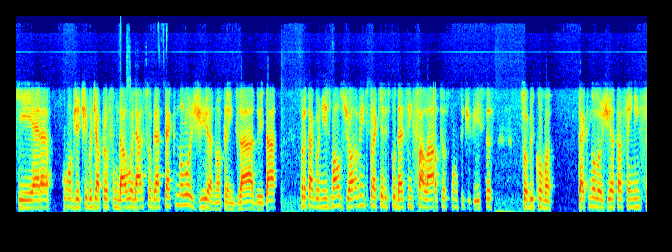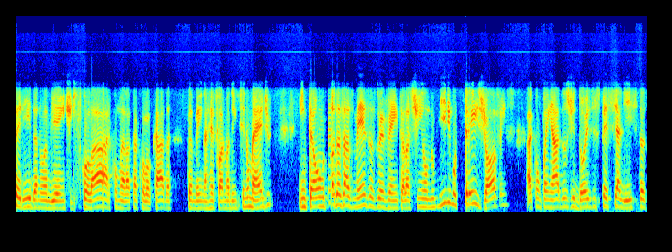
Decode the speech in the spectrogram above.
que era com o objetivo de aprofundar o olhar sobre a tecnologia no aprendizado e dar protagonismo aos jovens para que eles pudessem falar os seus pontos de vista sobre como a tecnologia está sendo inserida no ambiente escolar, como ela está colocada também na reforma do ensino médio. Então, todas as mesas do evento elas tinham no mínimo três jovens acompanhados de dois especialistas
